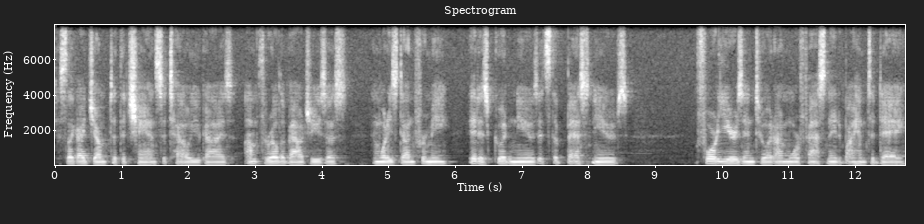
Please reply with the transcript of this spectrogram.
just like I jumped at the chance to tell you guys, I'm thrilled about Jesus and what he's done for me. It is good news. It's the best news. 40 years into it, I'm more fascinated by him today.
